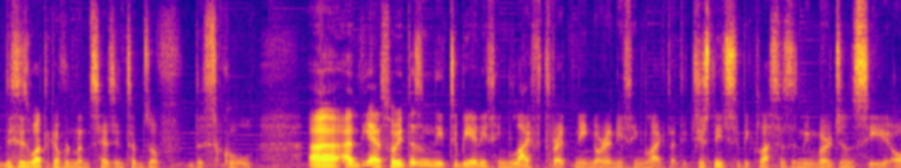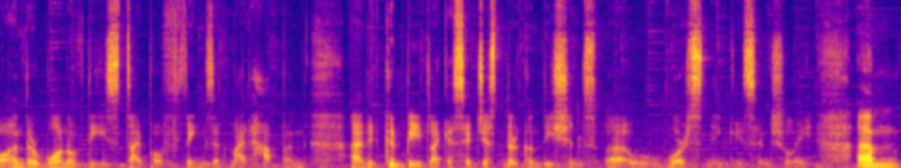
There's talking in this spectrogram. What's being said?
this is what the government says in terms of the school. Uh, and yeah, so it doesn't need to be anything life-threatening or anything like that. It just needs to be classed as an emergency or under one of these type of things that might happen. And it could be, like I said, just their conditions uh, worsening, essentially. Um,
